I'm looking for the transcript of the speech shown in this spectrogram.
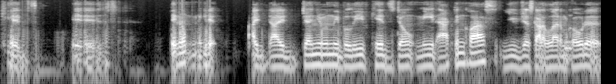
kids is they don't need it. I, I genuinely believe kids don't need acting class. You just got to let them go to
